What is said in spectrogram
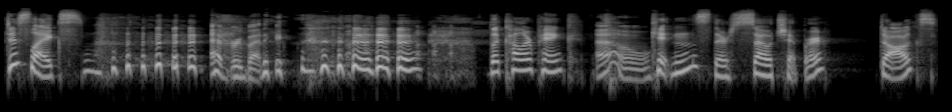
Dislikes Everybody. the color pink Oh. kittens. They're so chipper. Dogs,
